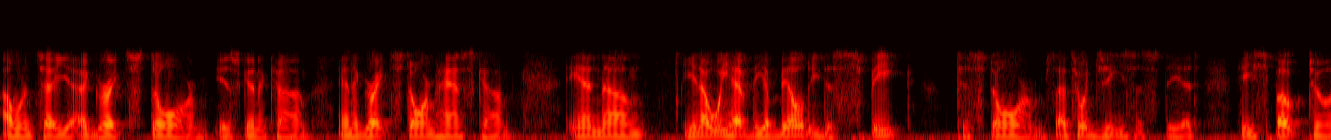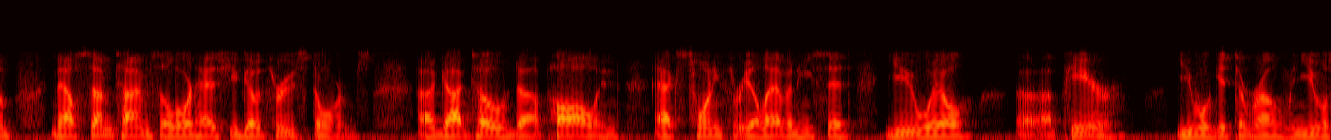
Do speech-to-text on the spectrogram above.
I want to tell you, a great storm is going to come, and a great storm has come. And, um, you know, we have the ability to speak to storms. That's what Jesus did. He spoke to them. Now, sometimes the Lord has you go through storms. Uh, God told uh, Paul in Acts 23:11, He said, "You will uh, appear, you will get to Rome, and you will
